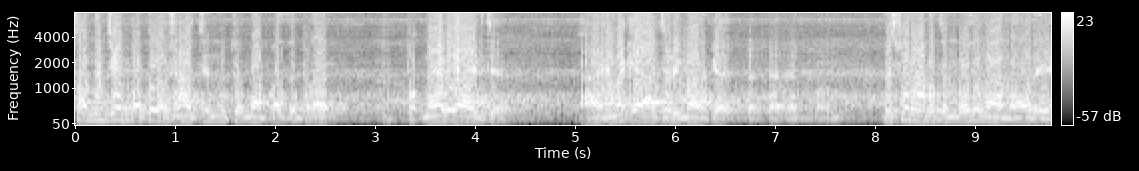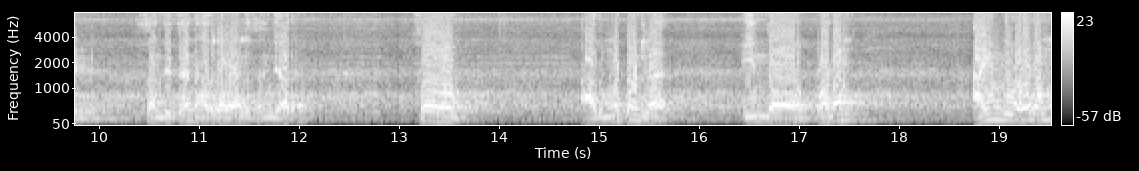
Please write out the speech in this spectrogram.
சந்திச்சே பத்து வருஷம் ஆச்சுன்னு சொன்னா பத்து ப- ஆயிடுச்சு. எனக்கே ஆச்சரியமா இருக்கு. விஸ்வரூபத்தின் போது நான் அவரை சந்தித்தேன் அதுல வேலை செஞ்சாரு. ஸோ அது மட்டும் இல்லை இந்த படம் ஐந்து வருடம்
